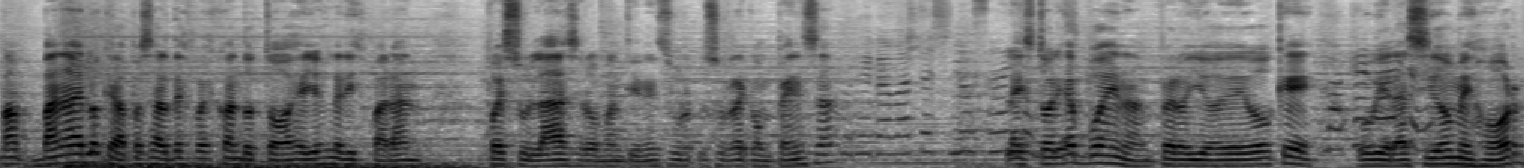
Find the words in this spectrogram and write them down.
van a ver lo que va a pasar después cuando todos ellos le disparan pues su láser o mantienen su, su recompensa. La historia es buena, pero yo digo que hubiera sido mejor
